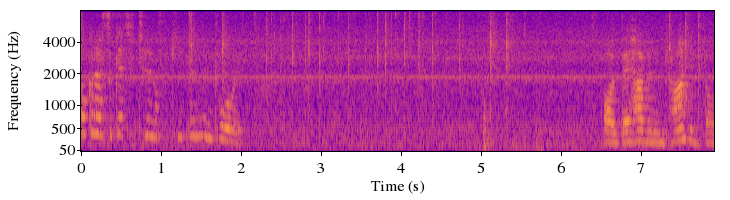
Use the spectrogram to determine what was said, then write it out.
How could I forget to turn off keep inventory? Oh, they have an enchanted bow.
